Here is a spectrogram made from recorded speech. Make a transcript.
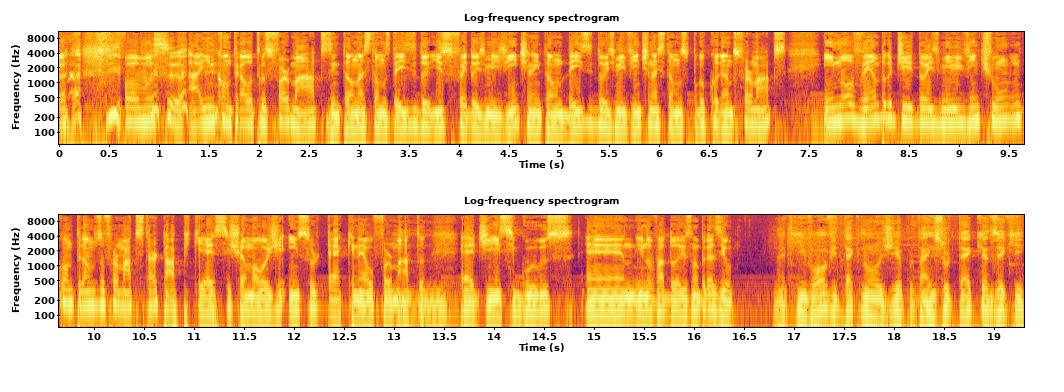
fomos a encontrar outros formatos. Então nós estamos desde do, isso foi 2020, né? Então desde 2020 nós estamos procurando os formatos. Em novembro de 2021 encontramos o formato startup, que é, se chama hoje Insurtech, né? O formato uhum. é, de seguros é, inovadores no Brasil né, que envolve tecnologia por trás. Insurtech quer dizer que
